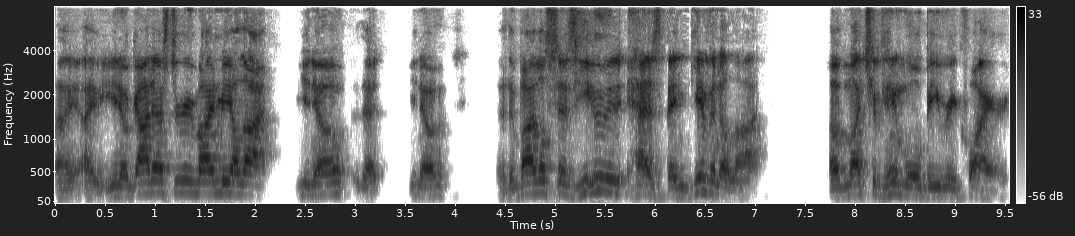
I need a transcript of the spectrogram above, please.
I, I, you know, God has to remind me a lot, you know, that, you know, the Bible says he who has been given a lot of much of him will be required.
